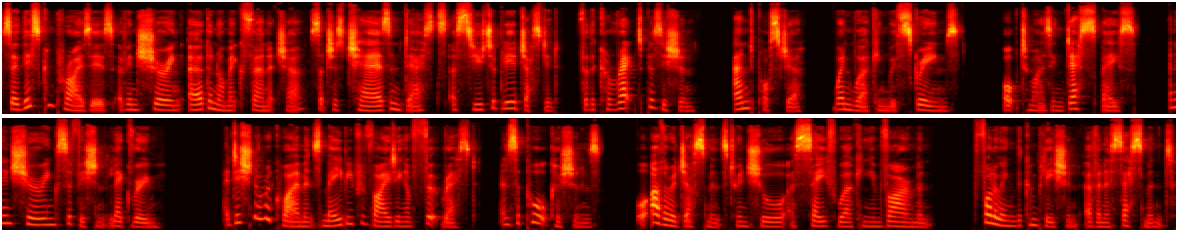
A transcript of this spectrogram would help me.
So, this comprises of ensuring ergonomic furniture, such as chairs and desks, are suitably adjusted for the correct position and posture when working with screens, optimising desk space, and ensuring sufficient legroom. Additional requirements may be providing a footrest and support cushions or other adjustments to ensure a safe working environment following the completion of an assessment.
